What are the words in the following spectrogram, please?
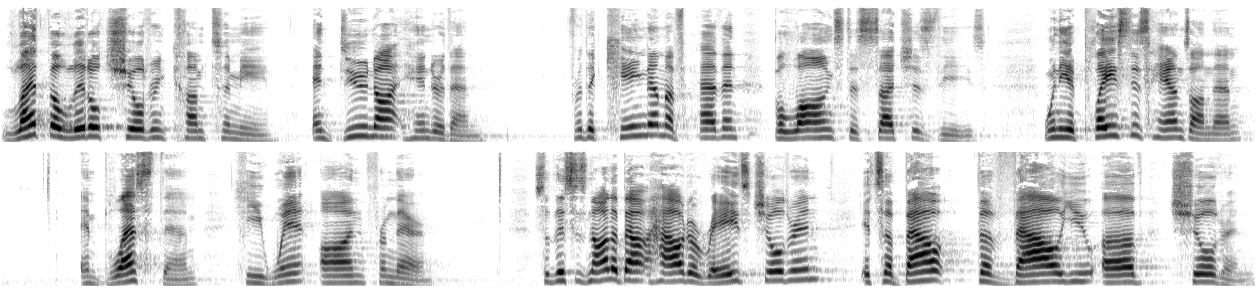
Let the little children come to me, and do not hinder them, for the kingdom of heaven belongs to such as these. When he had placed his hands on them and blessed them, he went on from there. So, this is not about how to raise children, it's about the value of children.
